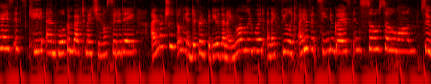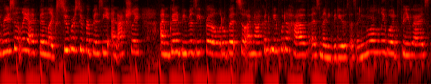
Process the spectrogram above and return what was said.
Hi guys, it's Kate and welcome back to my channel. So today, I'm actually filming a different video than I normally would and I feel like I haven't seen you guys in so, so long. So recently I've been like super, super busy and actually I'm gonna be busy for a little bit so I'm not gonna be able to have as many videos as I normally would for you guys,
